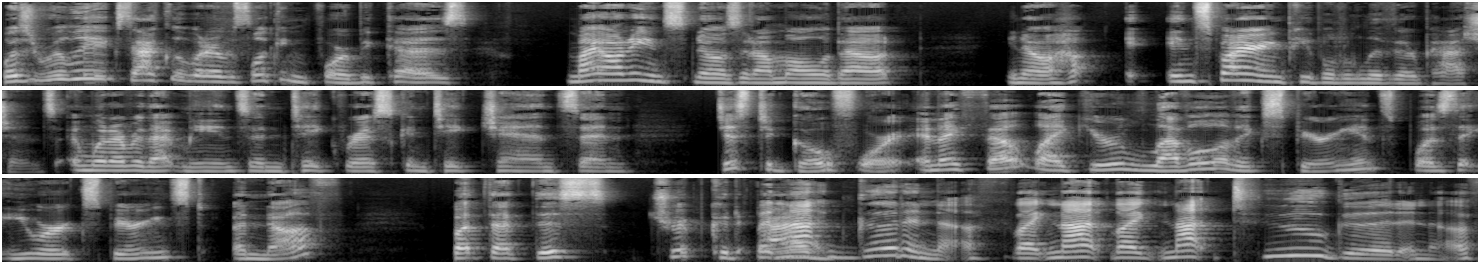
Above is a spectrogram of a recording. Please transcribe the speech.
was really exactly what I was looking for because my audience knows that I'm all about, you know, inspiring people to live their passions and whatever that means and take risk and take chance and just to go for it. And I felt like your level of experience was that you were experienced enough, but that this trip could but add... not good enough. Like not like not too good enough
